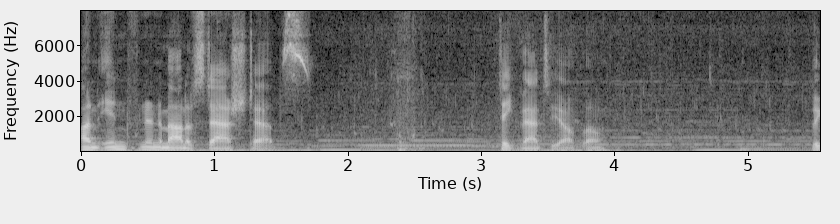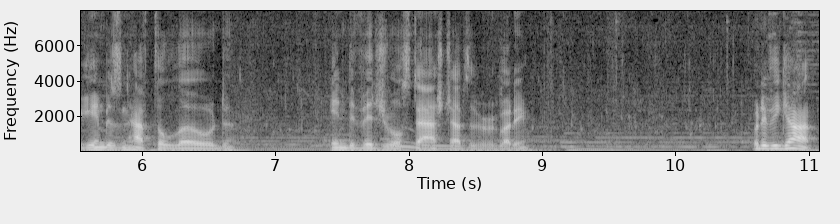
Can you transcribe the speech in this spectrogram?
an infinite amount of stash tabs. Take that, Diablo. The game doesn't have to load individual stash tabs of everybody. What have you got?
